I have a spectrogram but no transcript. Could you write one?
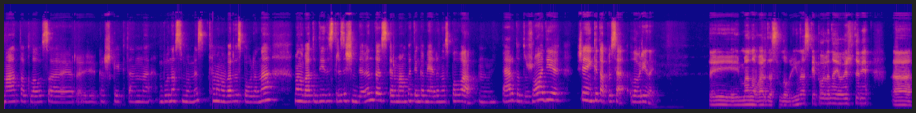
mato, klauso ir kažkaip ten būna su mumis. Mano vardas Paulina, mano batų dydis 39 ir man patinka mėlyna spalva. Mm, Perdodu žodį, šiandien kitą pusę, Laurinai. Tai mano vardas Laurinas, kaip Paulina jau išdavė. Uh,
